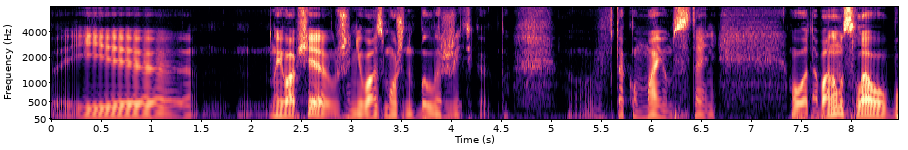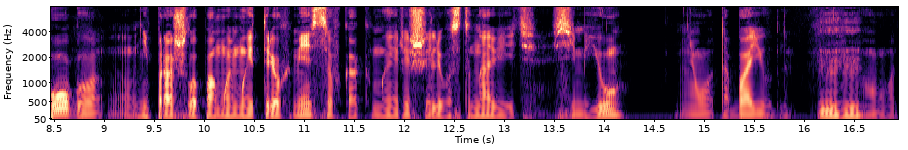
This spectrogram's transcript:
И, ну и вообще уже невозможно было жить как бы в таком моем состоянии. Вот. А потом, слава богу, не прошло, по-моему, и трех месяцев, как мы решили восстановить семью вот, обоюдно. Мгм. Вот.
